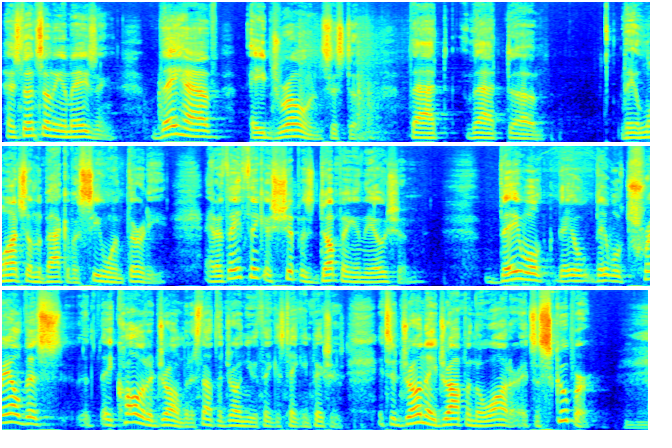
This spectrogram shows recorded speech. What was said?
has done something amazing. They have a drone system that that uh, they launched on the back of a C-130, and if they think a ship is dumping in the ocean, they will they will they will trail this. They call it a drone, but it's not the drone you think is taking pictures. It's a drone they drop in the water. It's a scooper, mm-hmm.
